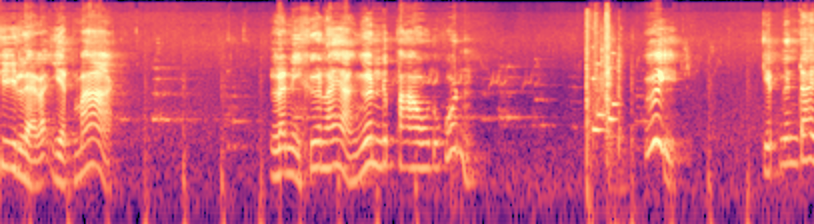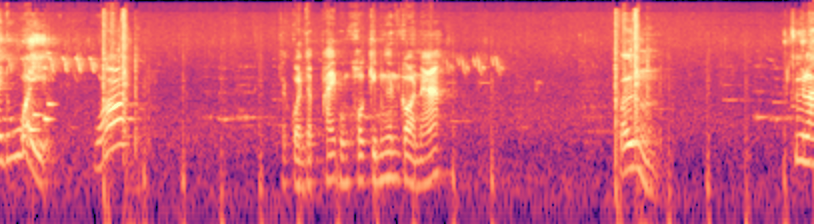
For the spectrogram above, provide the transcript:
ที่แหละละเอียดมาก และนี่คืออะไรอะเงินหรือเปล่าทุกคน เฮ้ย เก็บเงินได้ด้วยว้าแต่ก่อนจะไปผมขอเก็บเงินก่อนนะ ปึ้ง คืออะไร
